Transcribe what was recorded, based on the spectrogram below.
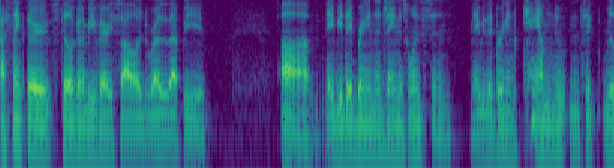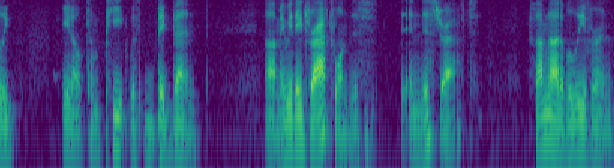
I think they're still going to be very solid. Whether that be um, maybe they bring in a Jameis Winston, maybe they bring in Cam Newton to really, you know, compete with Big Ben. Uh, maybe they draft one this in this draft, because I'm not a believer in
